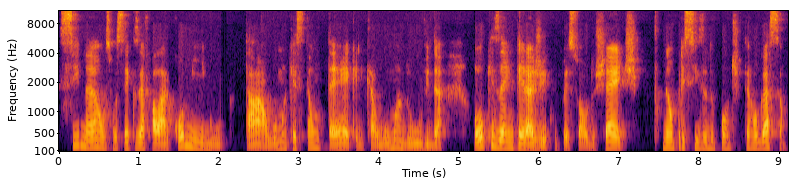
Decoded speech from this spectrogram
Se não, se você quiser falar comigo, tá? Alguma questão técnica, alguma dúvida, ou quiser interagir com o pessoal do chat, não precisa do ponto de interrogação.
